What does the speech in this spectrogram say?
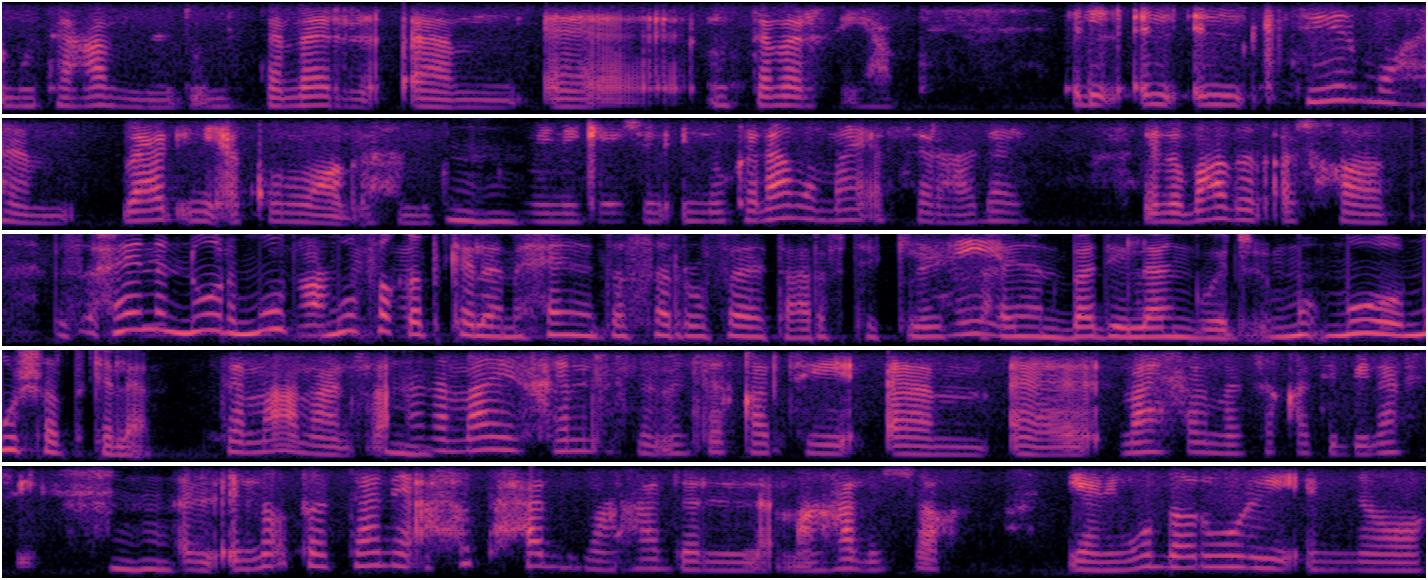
متعمد ومستمر مستمر فيها. الكثير مهم بعد إني أكون واضح ال communication إنه كلامه ما يأثر علي. لأنه بعض الأشخاص. بس أحيانا نور مو مو فقط كلام أحيانا تصرفات عرفتي كيف؟ أحيانا body language مو مو شرط كلام. تماما. فأنا ما يخل من ثقتي آه، ما يخل من ثقتي بنفسي. النقطة الثانية أحط حد مع هذا مع هذا الشخص. يعني مو ضروري إنه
